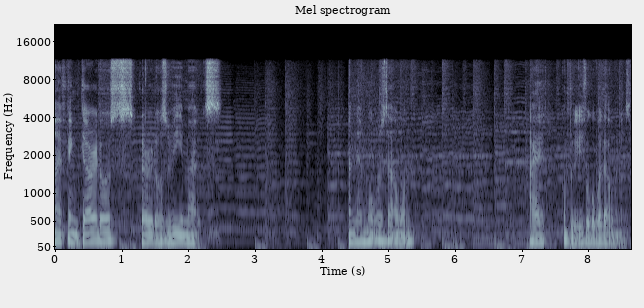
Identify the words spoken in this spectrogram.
I think Gyarados, Gyarados VMAX. And then what was that one? I completely forgot what that one is.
